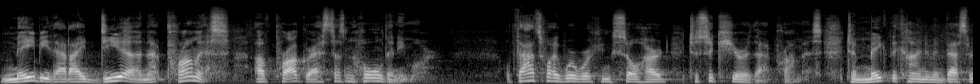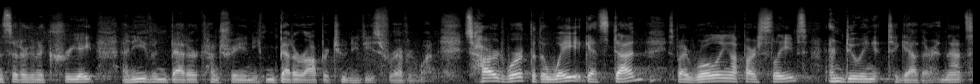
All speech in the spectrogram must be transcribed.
maybe that idea and that promise of progress doesn't hold anymore. Well, that's why we're working so hard to secure that promise, to make the kind of investments that are going to create an even better country and even better opportunities for everyone. It's hard work, but the way it gets done is by rolling up our sleeves and doing it together. And that's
